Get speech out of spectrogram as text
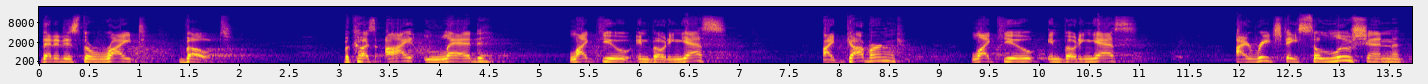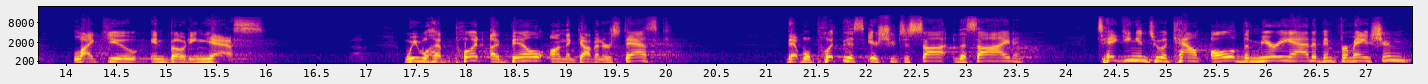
that it is the right vote because i led like you in voting yes i governed like you in voting yes I reached a solution like you in voting yes. We will have put a bill on the governor's desk that will put this issue to the side, taking into account all of the myriad of information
